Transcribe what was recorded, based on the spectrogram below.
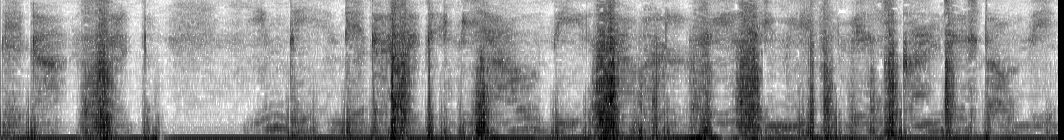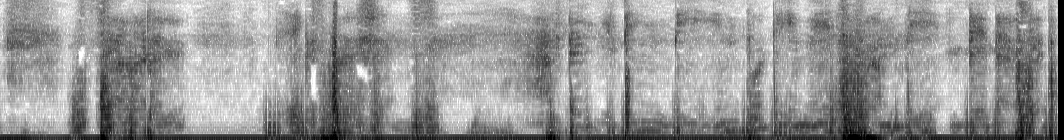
dataset. In the dataset, we have the several face image which consist of the several expressions. After getting the input image from the dataset,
